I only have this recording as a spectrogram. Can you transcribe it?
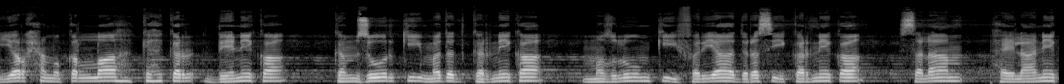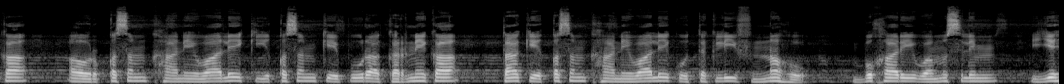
یرحم اللہ کہہ کر دینے کا، کمزور کی مدد کرنے کا مظلوم کی فریاد رسی کرنے کا، سلام پھیلانے کا اور قسم کھانے والے کی قسم کے پورا کرنے کا، تاکہ قسم کھانے والے کو تکلیف نہ ہو۔ بخاری و مسلم، یہ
